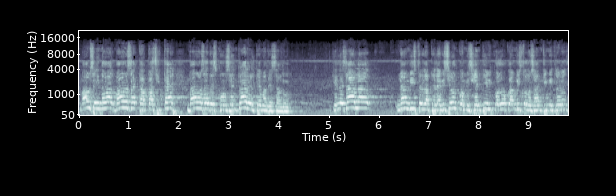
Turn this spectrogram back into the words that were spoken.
Vamos a innovar, vamos a capacitar, vamos a desconcentrar el tema de salud. Quien les habla, me han visto en la televisión con mi científico loco, han visto los antimicrobianos.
